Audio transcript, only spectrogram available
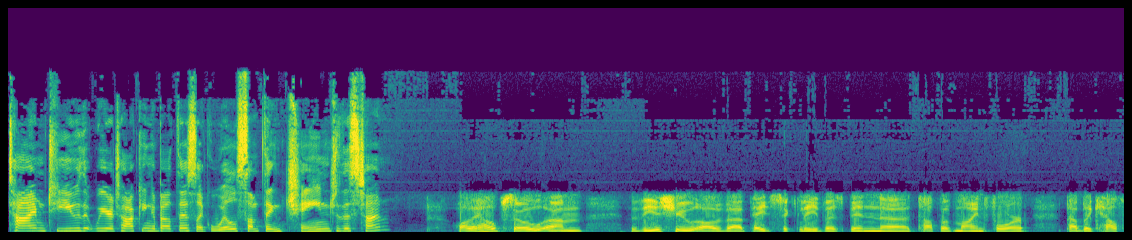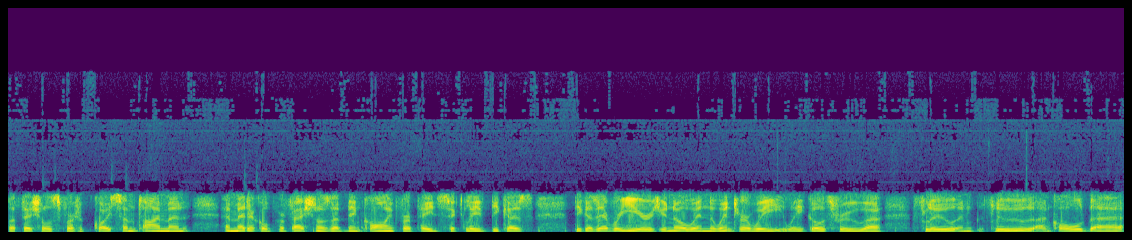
time to you that we are talking about this? Like, will something change this time? Well, I hope so. Um, the issue of uh, paid sick leave has been uh, top of mind for public health officials for quite some time, and, and medical professionals have been calling for paid sick leave because because every year, as you know, in the winter we we go through uh, flu and flu and cold uh,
